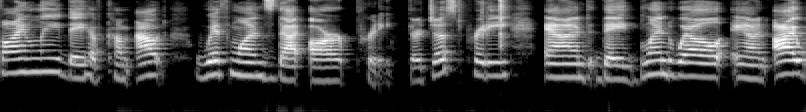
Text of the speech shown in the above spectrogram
finally they have come out with ones that are pretty. They're just pretty and they blend well and I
